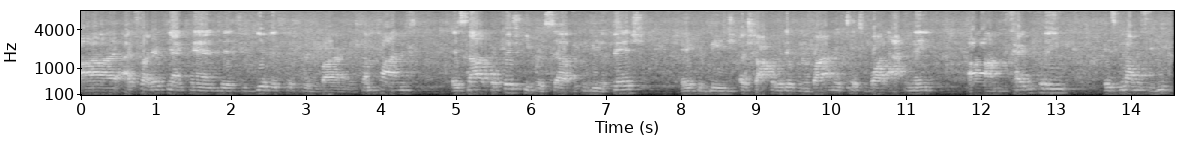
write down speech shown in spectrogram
Uh, I tried everything I can to, to give this fish an environment. Sometimes it's not the fish keeper itself, it can be the fish, it could be a shock of a different environment, it takes a while to acclimate. Um, technically, it's been almost a week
